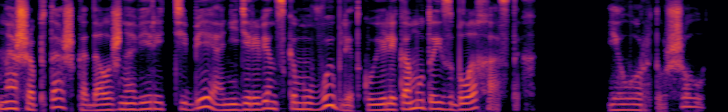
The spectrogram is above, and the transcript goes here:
Наша пташка должна верить тебе, а не деревенскому выблетку или кому-то из блохастых». И лорд ушел,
